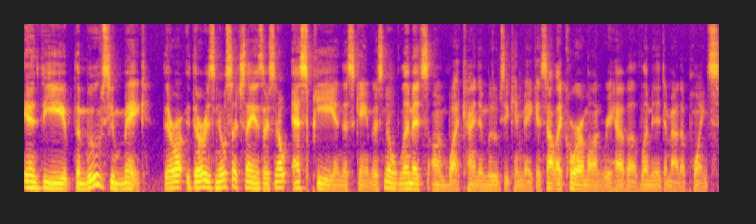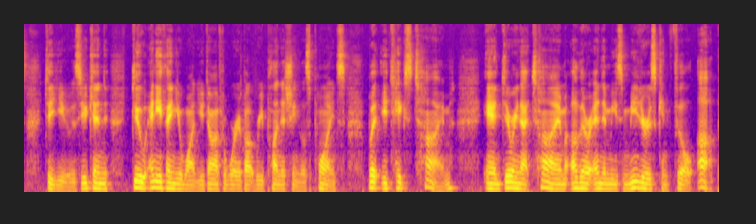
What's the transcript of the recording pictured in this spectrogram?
And the the moves you make, there are there is no such thing as there's no SP in this game. There's no limits on what kind of moves you can make. It's not like Coromon where you have a limited amount of points to use. You can do anything you want. You don't have to worry about replenishing those points. But it takes time, and during that time, other enemies' meters can fill up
